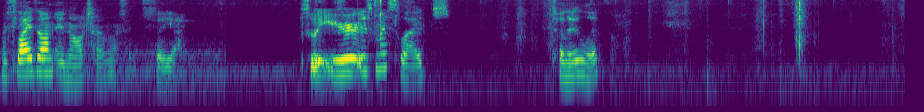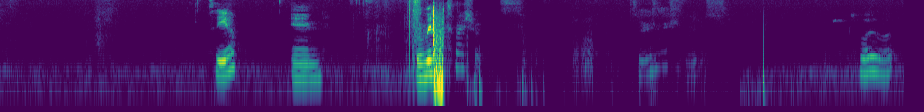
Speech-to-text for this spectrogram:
my slides on and I'll try my slides. So yeah. So here is my slides. That's how they look. So yeah, and moving on to my shorts. So here's my shorts. So I look.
